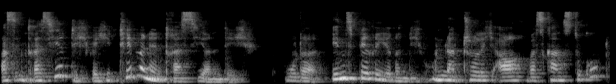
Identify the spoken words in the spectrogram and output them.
Was interessiert dich? Welche Themen interessieren dich oder inspirieren dich? Und natürlich auch, was kannst du gut?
